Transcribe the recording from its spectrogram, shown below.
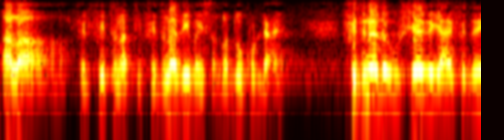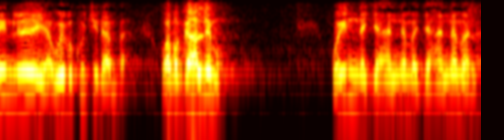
Alaa fi lfitnati fitnadiibay saqaduu ku dhaceen fitnada uu sheegayahay fidnayn la leeyahay wayba ku jiraanba. Waaba gaalnimo. Waina jahanama jahanamana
